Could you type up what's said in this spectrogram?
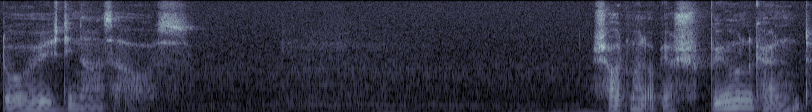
durch die Nase aus. Schaut mal, ob ihr spüren könnt,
